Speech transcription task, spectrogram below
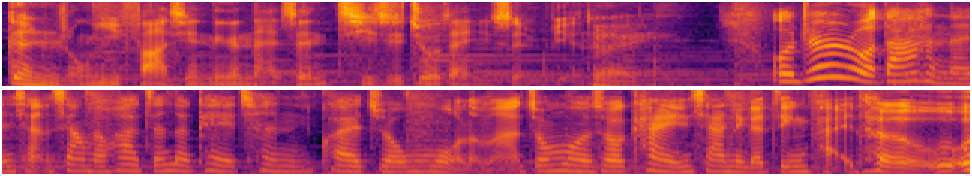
更容易发现那个男生其实就在你身边。对，我觉得如果大家很难想象的话，真的可以趁快周末了嘛，周末的时候看一下那个金牌特务。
